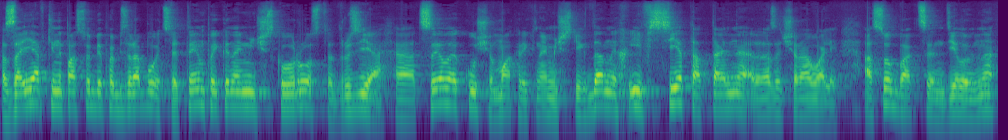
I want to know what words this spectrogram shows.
заявки на пособие по безработице, темпы экономического роста. Друзья, целая куча макроэкономических данных и все тотально разочаровали. Особый акцент делаю на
